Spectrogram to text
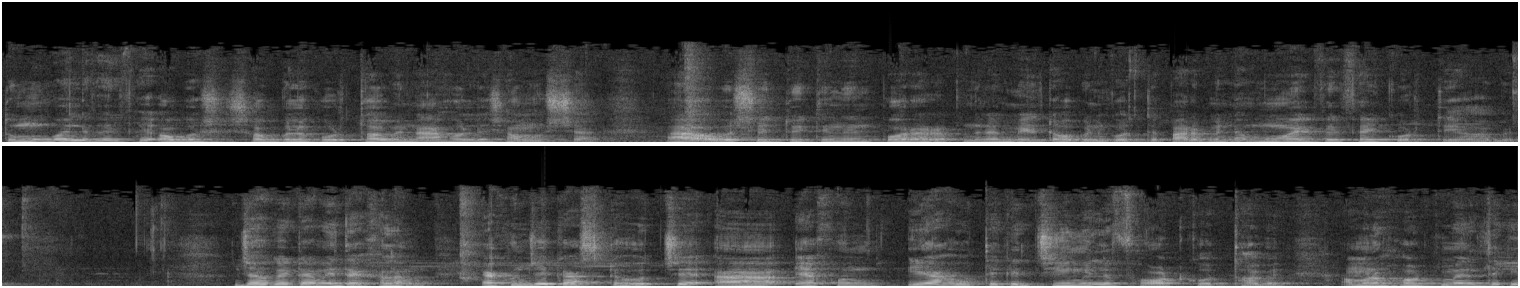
তো মোবাইল ভেরিফাই অবশ্যই সবগুলো করতে হবে, না হলে সমস্যা। অবশ্যই দুই, তিন দিন পর আর আপনারা মেলটা ওপেন করতে পারবেন না। মোবাইল ভেরিফাই করতেই হবে। যাই হোক এটা আমি দেখালাম। এখন যে কাজটা হচ্ছে এখন ইয়াহু থেকে জিমেলে ফরওয়ার্ড করতে হবে। আমরা হটমেল থেকে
